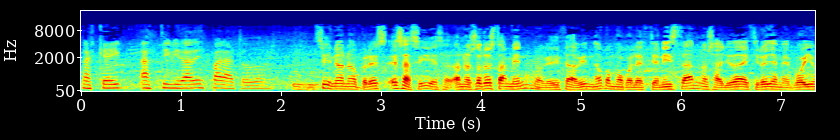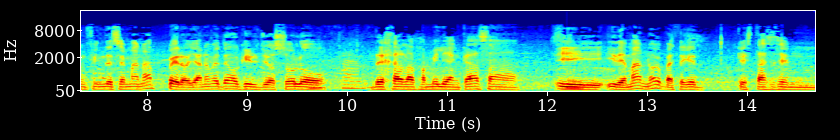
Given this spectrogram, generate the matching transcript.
Las que hay actividades para todos. Sí, no, no, pero es, es así. es- a nosotros también, lo que dice David, ¿no? Como coleccionistas nos ayuda a decir, oye, me voy un fin de semana, pero ya no me tengo que ir yo solo, Claro. dejar a la familia en casa, y, y demás, ¿no? Que parece que, que estás en,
